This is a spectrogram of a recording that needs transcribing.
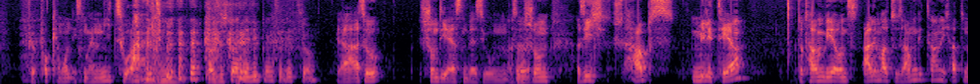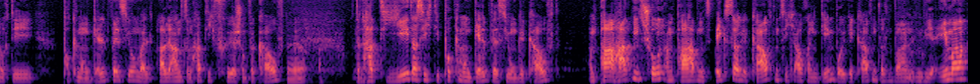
für Pokémon ist man nie zu alt. Was ist deine Lieblingsedition? Ja, also schon die ersten Versionen. Also Ja. schon, also ich hab's Militär. Dort haben wir uns alle mal zusammengetan. Ich hatte noch die Pokémon Gelb-Version, weil alle anderen hatte ich früher schon verkauft. Ja. Dann hat jeder sich die Pokémon Gelb-Version gekauft. Ein paar hatten es schon, ein paar haben es extra gekauft und sich auch ein Gameboy gekauft. Und dann waren wir immer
